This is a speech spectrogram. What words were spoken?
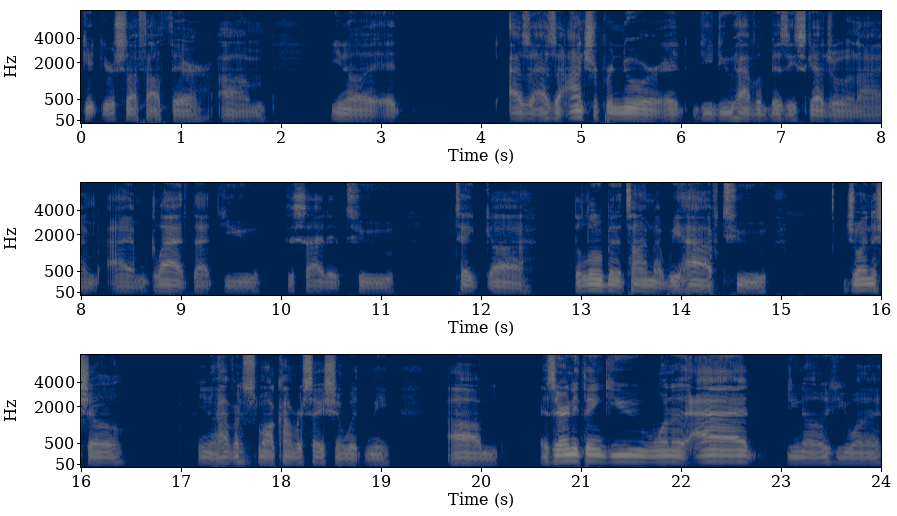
get your stuff out there. Um, you know, it as a, as an entrepreneur, it, you do have a busy schedule, and I'm I am glad that you decided to take uh, the little bit of time that we have to join the show. You know, have a small conversation with me. Um, is there anything you want to add? You know, you want to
